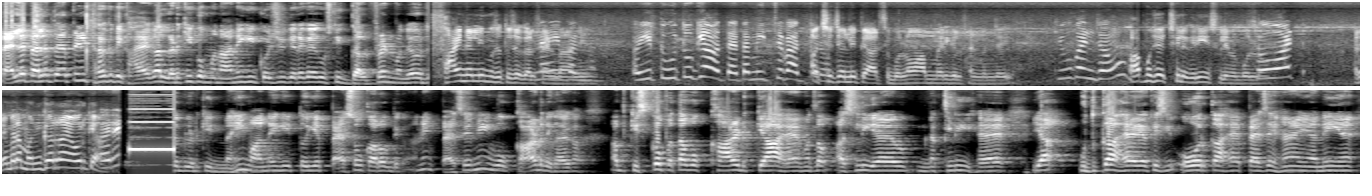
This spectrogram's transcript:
पहले पहले तो अपनी ठग दिखाएगा लड़की को मनाने की कोशिश करेगा उसकी गर्लफ्रेंड बन जाए फाइनली मुझे तुझे गर्लफ्रेंड बनानी है। और ये तू तू क्या होता है? तमीज से बात करो। अच्छा चलिए प्यार से बोल रहा हूँ आप मेरी गर्लफ्रेंड बन जाएगी क्यों बन जाऊँ? आप मुझे अच्छी लग रही है इसलिए मैं बोल रहा हूँ। अरे मेरा मन कर रहा है और क्या? अरे जब लड़की नहीं मानेगी तो ये पैसों का आरोप दिखा नहीं पैसे नहीं वो कार्ड दिखाएगा। अब किसको पता वो कार्ड क्या है? मतलब असली है नकली है या उदका है या किसी और का है पैसे हैं या नहीं है?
